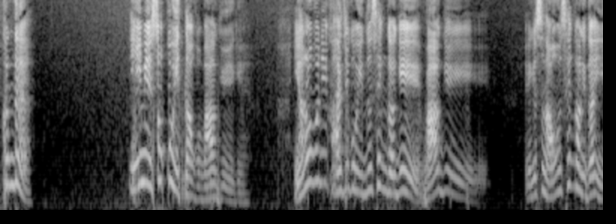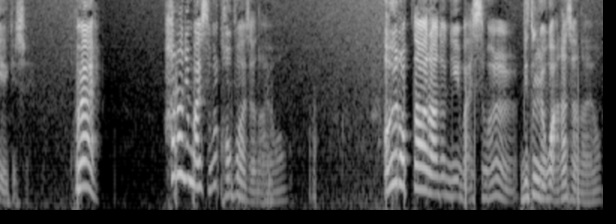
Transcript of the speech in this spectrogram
근데 이미 쏟고 있다고 마귀에게. 여러분이 가지고 있는 생각이 마귀에게서 나온 생각이다 이 얘기지 왜? 하나님 말씀을 거부하잖아요. 어이롭다라는 이 말씀을 믿으려고 안 하잖아요.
